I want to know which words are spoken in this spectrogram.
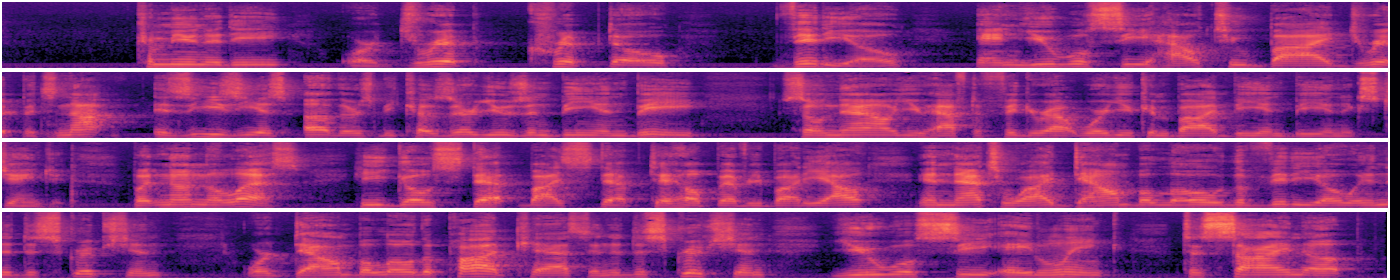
community or drip crypto video, and you will see how to buy drip. It's not as easy as others because they're using BNB. So now you have to figure out where you can buy BNB and exchange it. But nonetheless, he goes step by step to help everybody out. And that's why down below the video in the description or down below the podcast in the description, you will see a link to sign up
